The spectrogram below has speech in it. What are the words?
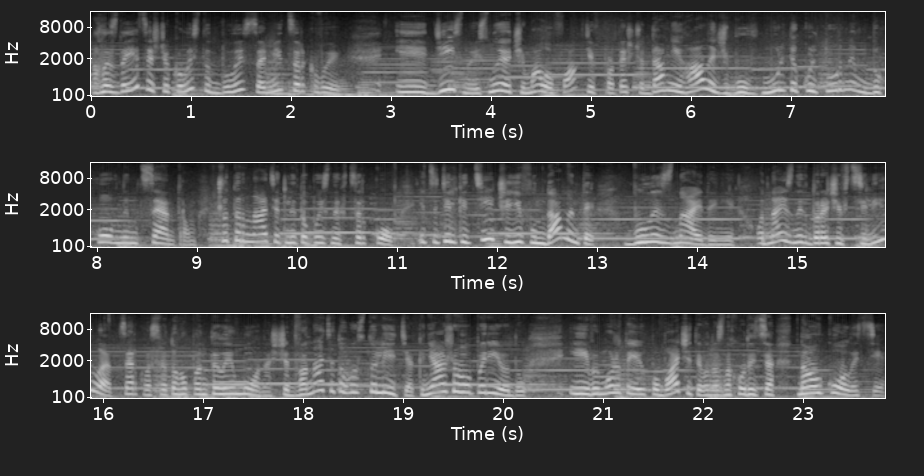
Але здається, що колись тут були самі церкви. І дійсно існує чимало фактів про те, що давній Галич був мультикультурним духовним центром, 14 літописних церков. І це тільки ті, чиї фундаменти були знайдені. Одна із них, до речі, вціліла церква святого Пантелеймона ще 12 століття, княжого періоду. І ви можете її побачити, вона знаходиться на околиці.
